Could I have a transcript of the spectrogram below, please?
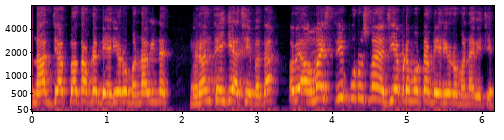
નાત જાતમાં તો આપણે બેરિયરો બનાવીને હેરાન થઈ ગયા છે બધા. હવે આમાં સ્ત્રી પુરુષમાં હજી આપણે મોટા બેરિયરો બનાવીએ છીએ.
